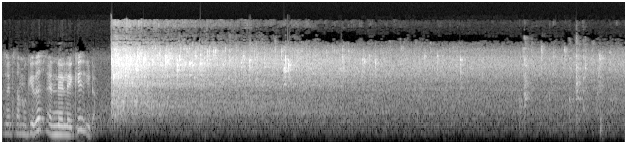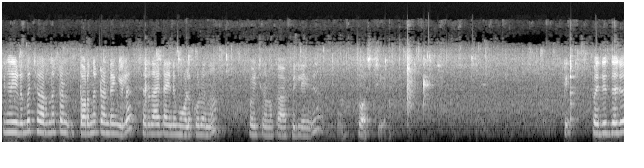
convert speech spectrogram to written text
എന്നിട്ട് നമുക്കിത് എണ്ണയിലേക്ക് ഇടാം. പിന്നെ ഇടുമ്പോൾ ചേർന്നിട്ട് തുറന്നിട്ടുണ്ടെങ്കിൽ ചെറുതായിട്ട് അതിന്റെ മുകളിൽ കൂടെ ഒന്ന് ഒഴിച്ച് നമുക്ക് ആ ഫില്ലിങ് ക്ലോസ് ചെയ്യാം. അപ്പോൾ ഇതൊരു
